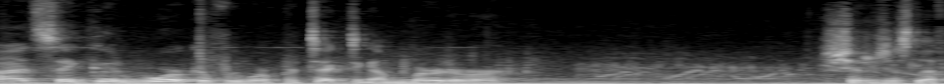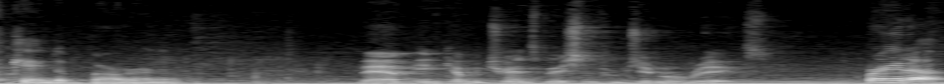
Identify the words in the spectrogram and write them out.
I'd say good work if we weren't protecting a murderer. Should have just left Kane to burn. Ma'am, incoming transmission from General Riggs. Bring it up.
